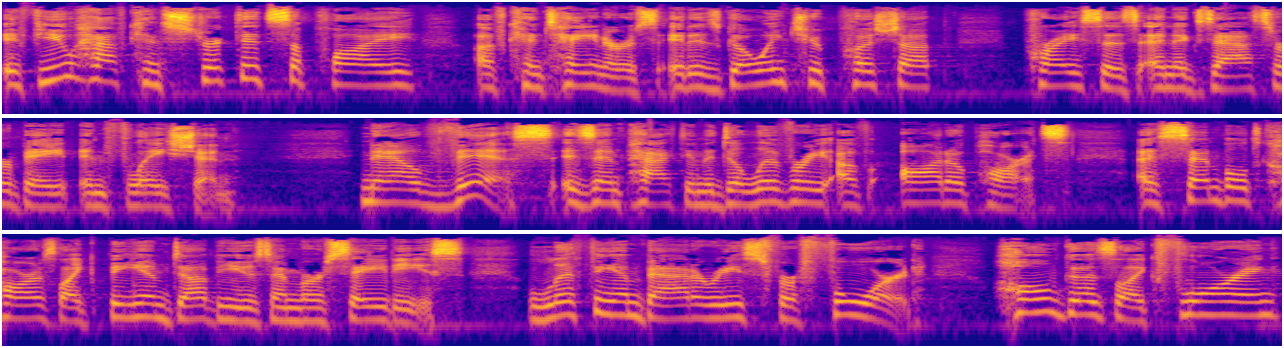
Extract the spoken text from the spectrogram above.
if you have constricted supply of containers, it is going to push up prices and exacerbate inflation. Now, this is impacting the delivery of auto parts, assembled cars like BMWs and Mercedes, lithium batteries for Ford, home goods like flooring,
